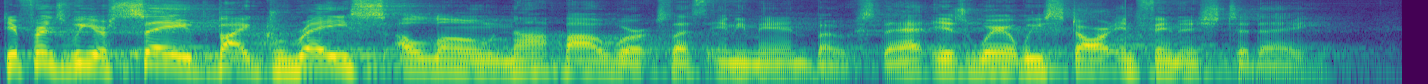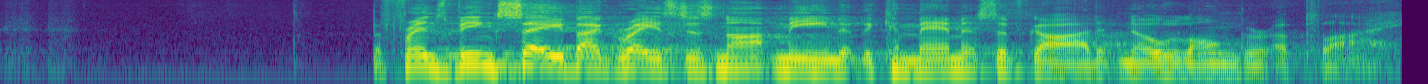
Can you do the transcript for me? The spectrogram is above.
Dear friends, we are saved by grace alone, not by works, lest any man boast. That is where we start and finish today. But, friends, being saved by grace does not mean that the commandments of God no longer apply.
